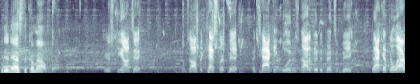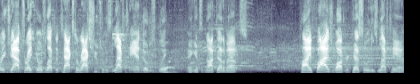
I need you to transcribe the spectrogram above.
He didn't ask to come out though. Here's Keyonte. Comes off a Kessler pick. Attacking Wood, who's not a good defensive big. Back up to Lauri. Jabs right, goes left, attacks the rack, shoots with his left hand noticeably, and gets it knocked out of bounds. High fives Walker Kessler with his left hand.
